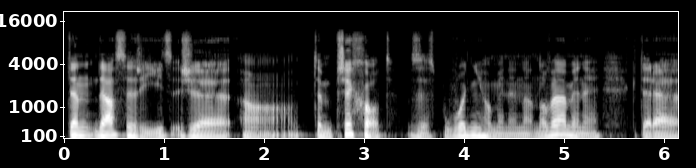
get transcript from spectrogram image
Ten dá se říct, že uh, ten přechod ze z původního mini na nové mini, které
